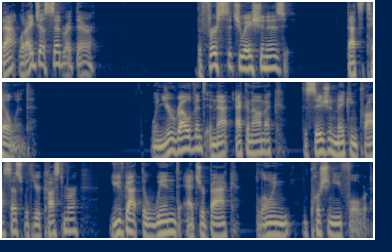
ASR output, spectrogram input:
That, what I just said right there, the first situation is that's a tailwind. When you're relevant in that economic decision making process with your customer, you've got the wind at your back blowing and pushing you forward.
